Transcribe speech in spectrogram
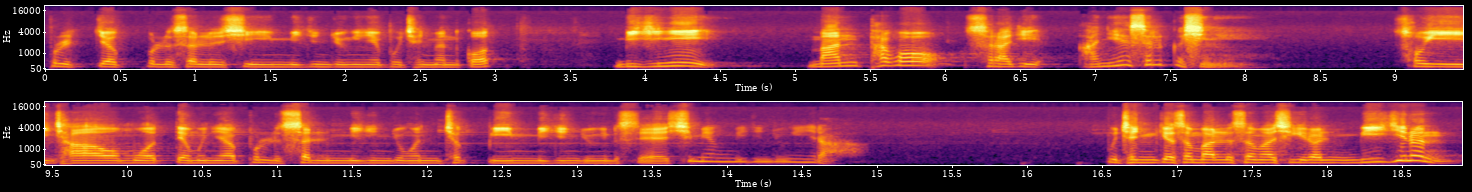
불적 불설시 미진중이니 부처님은 곧 미진이 많다고 설하지 아니했을 것이니 소위 자어 무엇 때문이냐 불설 미진중은 적비 미진중일세 심형 미진중이니라. 부처님께서 말씀하시기를 미진은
